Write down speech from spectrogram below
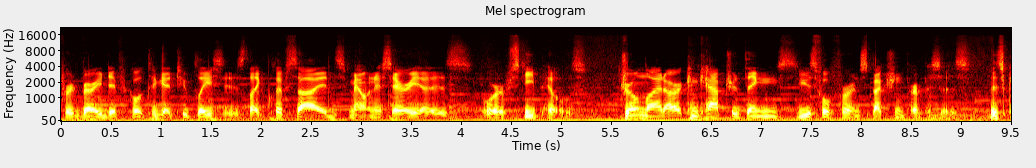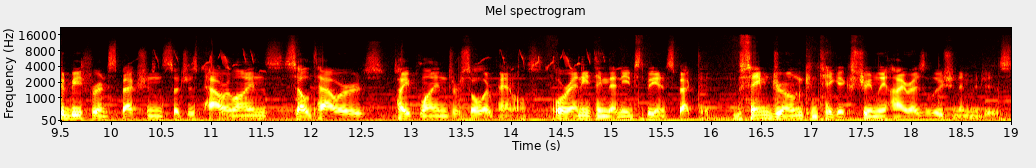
for very difficult to get to places like cliff sides, mountainous areas, or steep hills. Drone LiDAR can capture things useful for inspection purposes. This could be for inspections such as power lines, cell towers, pipelines, or solar panels, or anything that needs to be inspected. The same drone can take extremely high resolution images.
